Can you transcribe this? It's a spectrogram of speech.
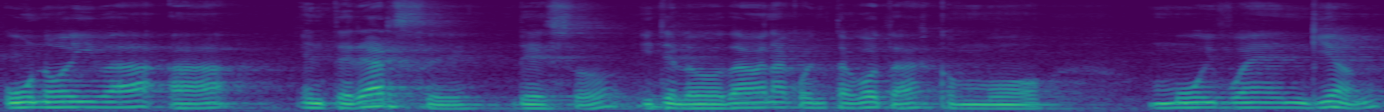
uno iba a enterarse de eso y te lo daban a cuentagotas como muy buen guion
